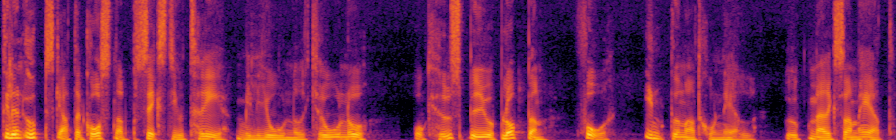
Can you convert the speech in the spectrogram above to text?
till en uppskattad kostnad på 63 miljoner kronor. Och Husbyupploppen får internationell uppmärksamhet.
